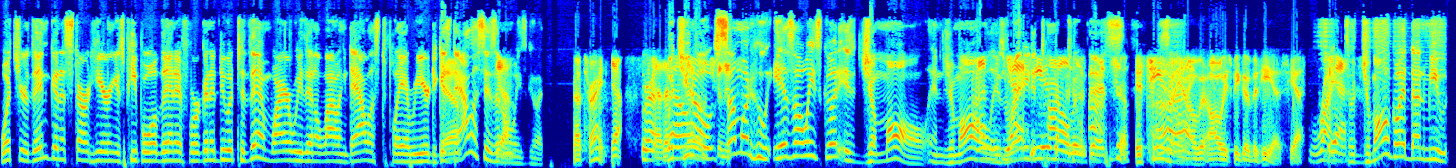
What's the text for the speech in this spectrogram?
what you're then going to start hearing is people. Well, then if we're going to do it to them, why are we then allowing Dallas to play every year? Because Yeah. Dallas isn't Yeah. always good. That's right. Yeah. Right. Yeah, But you know, gonna- someone who is always good is Jamal, and Jamal Um, is yeah, ready to is talk always to good. us. His team All may right. always be good, but he is. Yes. Right. Yeah. So Jamal, go ahead and unmute.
